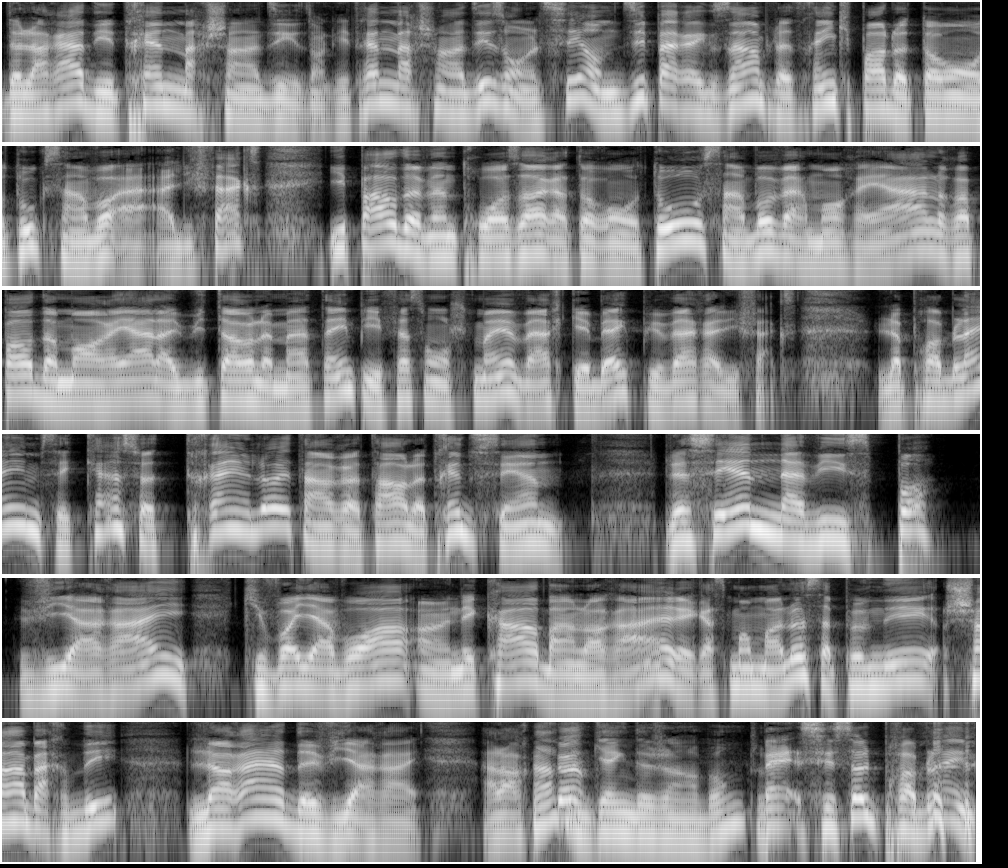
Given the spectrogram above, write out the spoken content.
de l'horaire des trains de marchandises. Donc, les trains de marchandises, on le sait, on me dit par exemple, le train qui part de Toronto, qui s'en va à Halifax, il part de 23 heures à Toronto, s'en va vers Montréal, repart de Montréal à 8 heures le matin, puis il fait son chemin vers Québec, puis vers Halifax. Le problème, c'est quand ce train-là est en retard, le train du CN, le CN n'avise pas via rail qu'il va y avoir un écart dans l'horaire et qu'à ce moment-là, ça peut venir chambarder l'horaire de via rail. Alors, Parle comme- d'une gang de jambon, toi. ben, c'est ça le problème.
